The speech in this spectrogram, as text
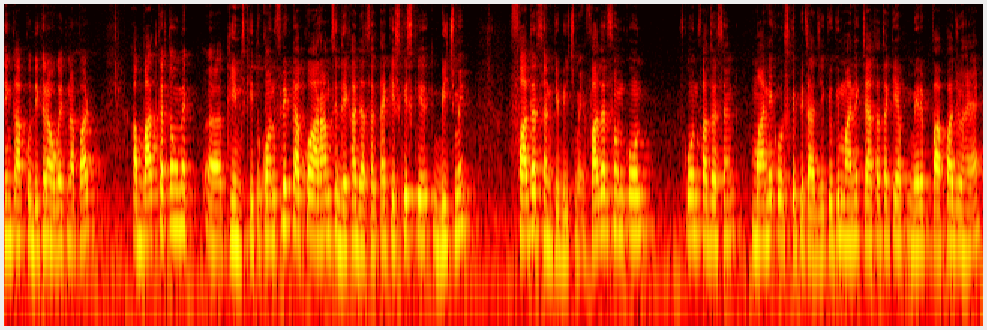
थिंक आपको दिख रहा होगा इतना पार्ट अब बात करता हूँ मैं थीम्स की। तो कॉन्फ्लिक्ट आपको आराम से देखा जा सकता है किस किस के बीच में? फादर सन के बीच में। फादर सन कौन? कौन फादर सन मानिक और उसके पिताजी। क्योंकि मानिक चाहता था कि अब मेरे पापा जो हैं,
